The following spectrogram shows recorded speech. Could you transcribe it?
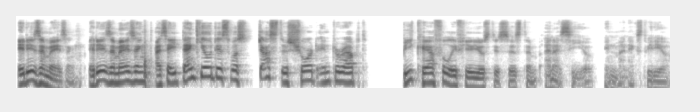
It is amazing. It is amazing. I say thank you. This was just a short interrupt. Be careful if you use this system, and I see you in my next video.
